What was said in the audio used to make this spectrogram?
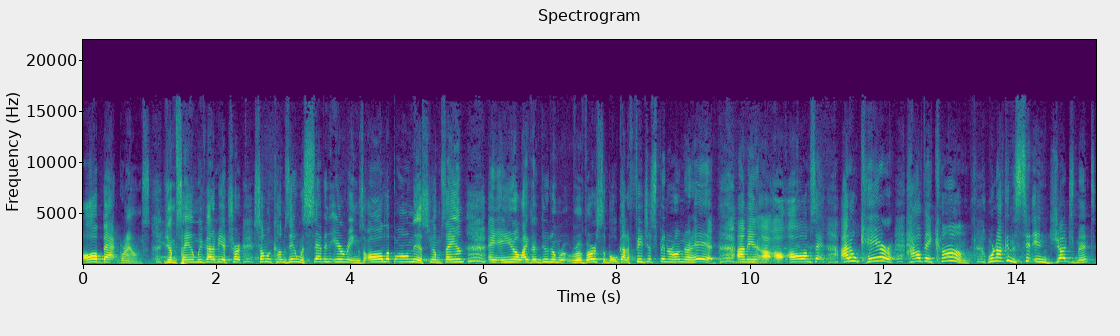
all backgrounds. You know what I'm saying? We've got to be a church. Someone comes in with seven earrings all up on this, you know what I'm saying? And, and you know, like they do them reversible, got a fidget spinner on their head. I mean, all I'm saying, I don't care how they come. We're not going to sit in judgment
